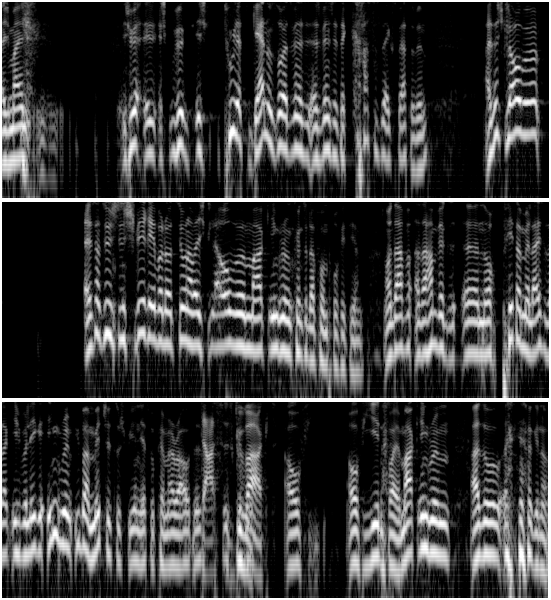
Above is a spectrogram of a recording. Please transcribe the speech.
ich meine, ich, ich, ich, ich tue jetzt gerne so, als wenn, ich, als wenn ich jetzt der krasseste Experte bin. Also ich glaube, es ist natürlich eine schwere Evaluation, aber ich glaube, Mark Ingram könnte davon profitieren. Und da, da haben wir äh, noch Peter Meleis gesagt, ich überlege, Ingram über Mitchell zu spielen, jetzt wo Camara out ist. Das ist gewagt. Auf, auf jeden Fall. Mark Ingram, also, ja, genau.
